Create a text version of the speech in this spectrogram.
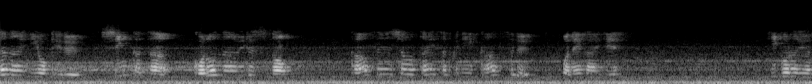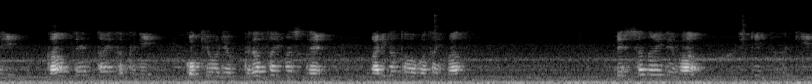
社内における新型コロナウイルスの感染症対策に関するお願いです。日頃より感染対策にご協力くださいましてありがとうございます列車内では引き続き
